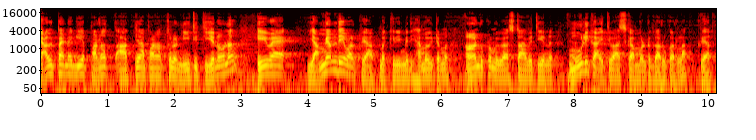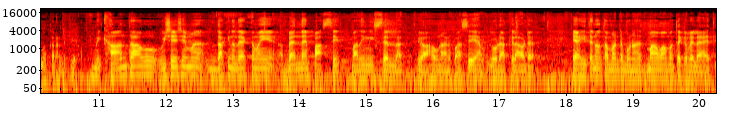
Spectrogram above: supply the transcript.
යල් පැනගිය පනත් ආඥා පනත් තුළ නීති තියෙනවනම් ඒවෑ යම් යම් දේවල් ක්‍රියාත්ම කිරීමේද හැමවිටම ආණ්ඩුක්‍රම ව්‍යවස්ථාව තියෙන මූලික අයිතිවාසිකම්වලට ගරු කරලා ක්‍රියාත්ම කරන්න කිය. මේ කාන්තාව විශේෂම දකින දෙයක් තමයි බැන්දැන් පස්සෙත් බඳින් නිස්සල්ලත් විවාහුනාට පස්සේ ගොඩක් කලාවට එය හිතනව තමන්ට මොන මා වමතක වෙලා ඇති.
